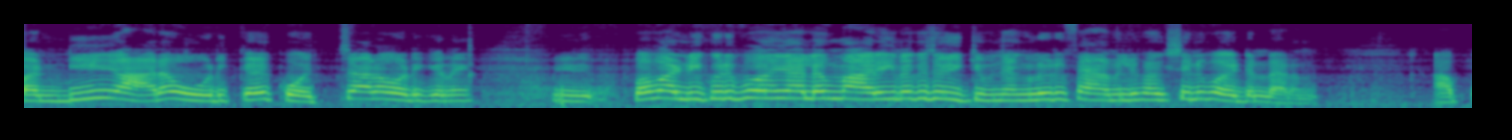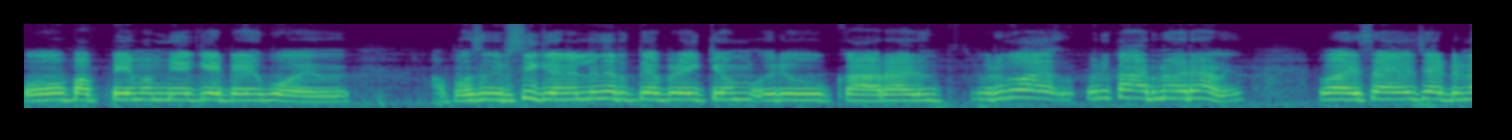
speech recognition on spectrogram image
വണ്ടി ആരാ ഓടിക്കണേ കൊച്ചാരാ ഓടിക്കണേ. ഇപ്പോൾ വണ്ടി കൂടി പോയാലും ആരെങ്കിലുമൊക്കെ ചോദിക്കും. ഞങ്ങളൊരു ഫാമിലി ഫംഗ്ഷന് പോയിട്ടുണ്ടായിരുന്നു. അപ്പോൾ പപ്പയും മമ്മിയൊക്കെ ആയിട്ടാണ് പോയത്. അപ്പോൾ ഒരു സിഗ്നലിൽ നിർത്തിയപ്പോഴേക്കും ഒരു കാറാരും ഒരു ഒരു കാരണവരാണ് വയസ്സായ ചേട്ടനും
